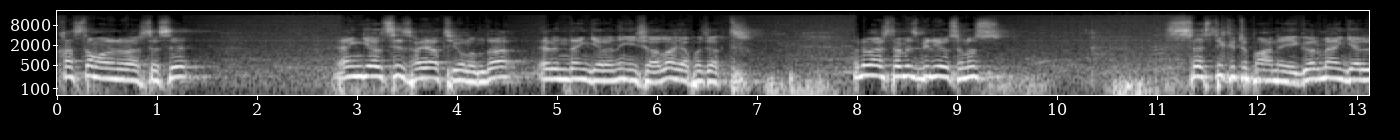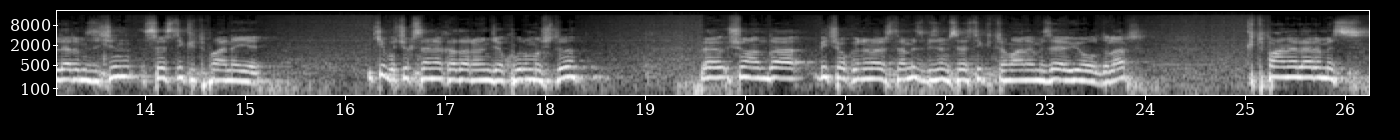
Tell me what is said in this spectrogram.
Kastamonu Üniversitesi engelsiz hayat yolunda elinden geleni inşallah yapacaktır. Üniversitemiz biliyorsunuz sesli kütüphaneyi görme engellilerimiz için sesli kütüphaneyi iki buçuk sene kadar önce kurmuştu. Ve şu anda birçok üniversitemiz bizim sesli kütüphanemize üye oldular. Kütüphanelerimiz,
